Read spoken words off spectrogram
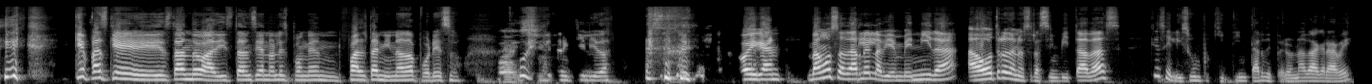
¿Qué pasa que estando a distancia no les pongan falta ni nada por eso? Ay, Uy, sí. qué tranquilidad. Oigan, vamos a darle la bienvenida a otro de nuestras invitadas, que se le hizo un poquitín tarde, pero nada grave.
